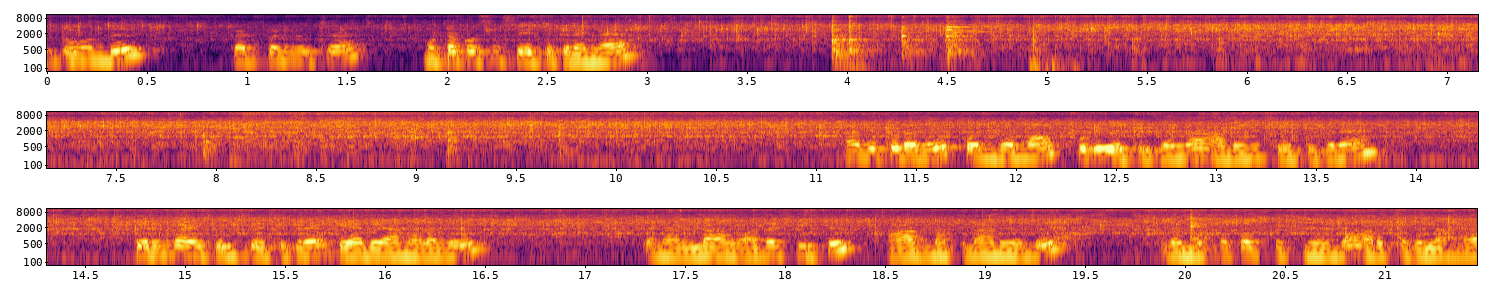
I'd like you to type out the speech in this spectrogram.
இப்போ வந்து கட் பண்ணி வச்ச முட்டைக்கோசை சேர்த்துக்கிறேங்க. அது கூடவே கொஞ்சமாக புளி வச்சுருக்கேங்க அதையும் சேர்த்துக்கிறேன். பெருங்காயத்தூள் சேர்த்துக்கிறேன் தேவையான அளவு. இப்போ நல்லா வதக்கிட்டு ஆறுன பின்னாடி வந்து இந்த முட்டைக்கோஸ் சட்னி வந்து அரைச்சிக்கலாங்க.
